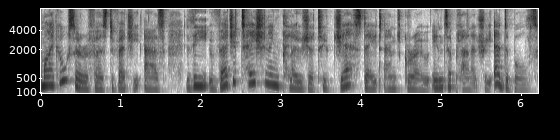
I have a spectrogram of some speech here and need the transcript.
Mike also refers to veggie as the vegetation enclosure to gestate and grow interplanetary edibles,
